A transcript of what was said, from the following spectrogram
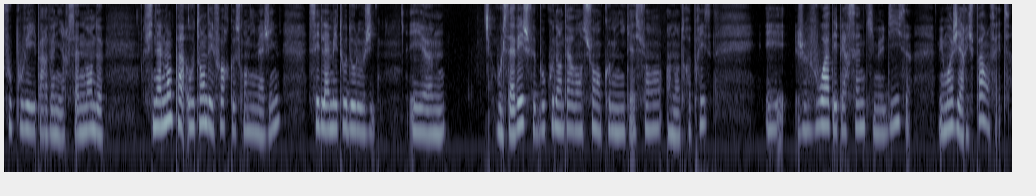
vous pouvez y parvenir. Ça demande finalement pas autant d'efforts que ce qu'on imagine, c'est de la méthodologie. Et euh, vous le savez, je fais beaucoup d'interventions en communication en entreprise et je vois des personnes qui me disent mais moi j'y arrive pas en fait.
